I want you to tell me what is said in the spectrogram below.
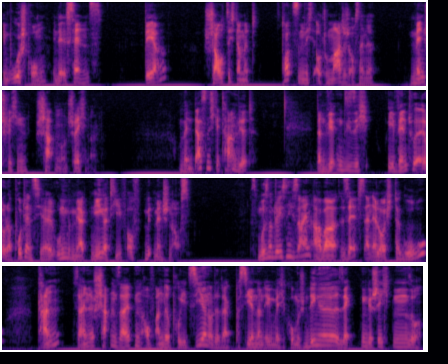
im Ursprung, in der Essenz, der schaut sich damit trotzdem nicht automatisch auch seine menschlichen Schatten und Schwächen an. Und wenn das nicht getan wird, dann wirken sie sich eventuell oder potenziell unbemerkt negativ auf Mitmenschen aus. Das muss natürlich nicht sein, aber selbst ein erleuchteter Guru kann seine Schattenseiten auf andere projizieren oder da passieren dann irgendwelche komischen Dinge, Sektengeschichten, so.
